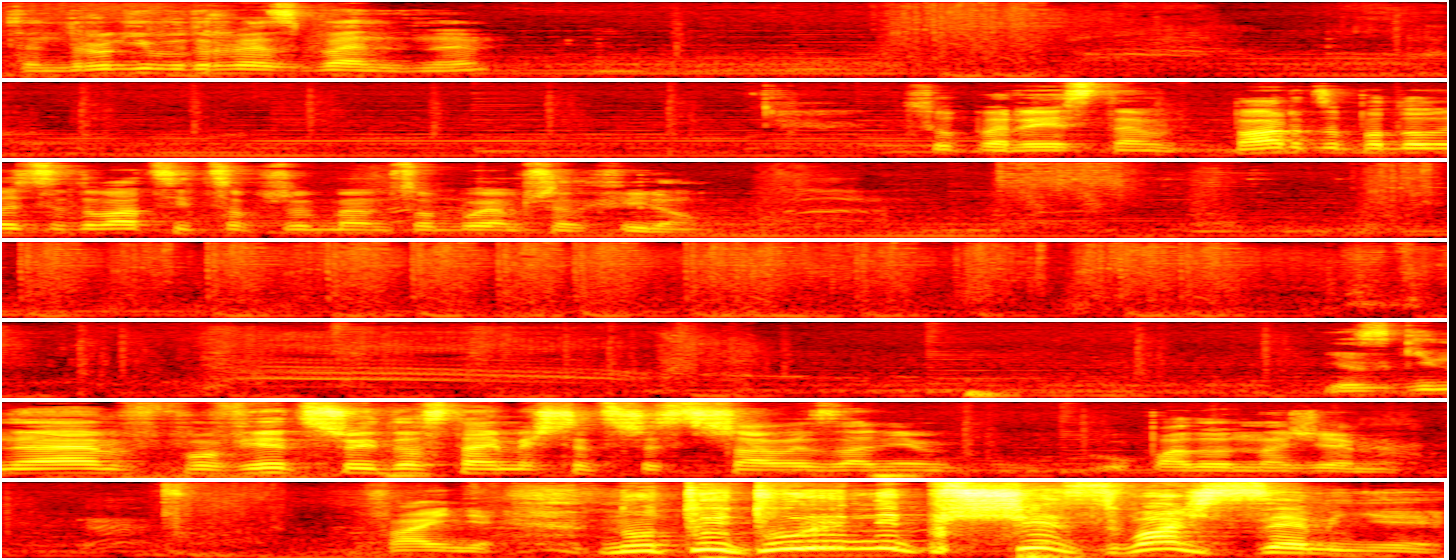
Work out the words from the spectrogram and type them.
Ten drugi był trochę zbędny. Super, jestem w bardzo podobnej sytuacji, co, przy- co byłem przed chwilą. Ja zginąłem w powietrzu i dostałem jeszcze trzy strzały, zanim upadłem na ziemię. Fajnie. No ty durny psie, złaź ze mnie!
